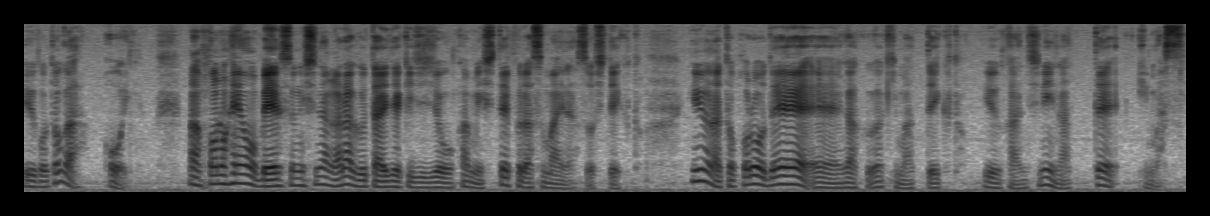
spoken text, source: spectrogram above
いうことが多い。まあ、この辺をベースにしながら具体的事情を加味してプラスマイナスをしていくというようなところで、えー、額が決まっていくという感じになっています。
